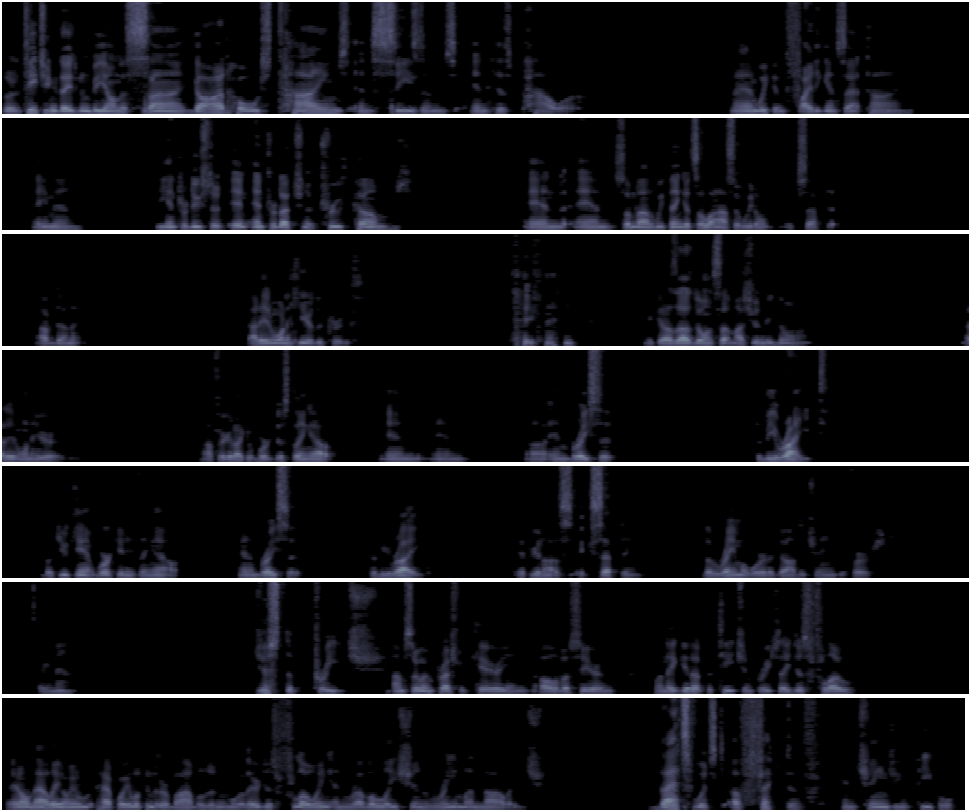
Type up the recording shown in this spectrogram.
So the teaching today is going to be on the sign. God holds times and seasons in His power. Man, we can fight against that time. Amen. The introduction of truth comes, and and sometimes we think it's a lie, so we don't accept it. I've done it. I didn't want to hear the truth. Amen. Because I was doing something I shouldn't be doing. I didn't want to hear it. I figured I could work this thing out and and uh, embrace it to be right. But you can't work anything out and embrace it to be right if you're not accepting the Rhema word of God to change you first. Amen. Just to preach. I'm so impressed with Carrie and all of us here, and when they get up to teach and preach, they just flow. They don't now. They don't halfway look into their Bibles anymore. They're just flowing in revelation, rhema knowledge. That's what's effective in changing people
